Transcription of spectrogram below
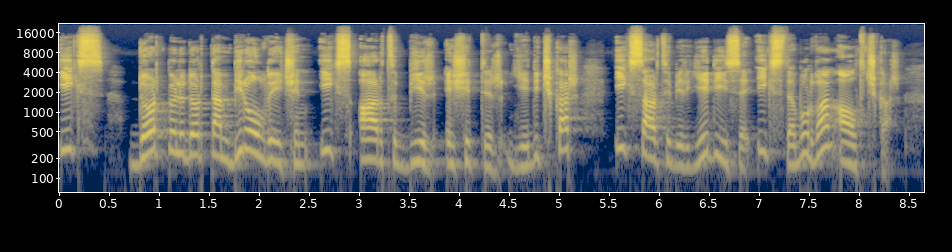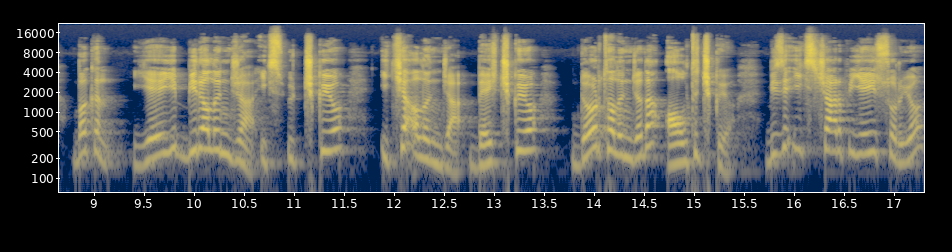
x 4 bölü 4'ten 1 olduğu için x artı 1 eşittir 7 çıkar. x artı 1 7 ise x de buradan 6 çıkar. Bakın y'yi 1 alınca x 3 çıkıyor. 2 alınca 5 çıkıyor. 4 alınca da 6 çıkıyor. Bize x çarpı y'yi soruyor.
